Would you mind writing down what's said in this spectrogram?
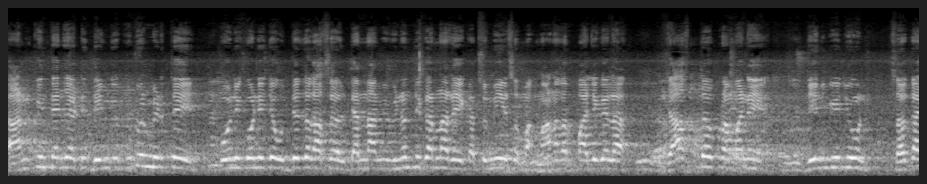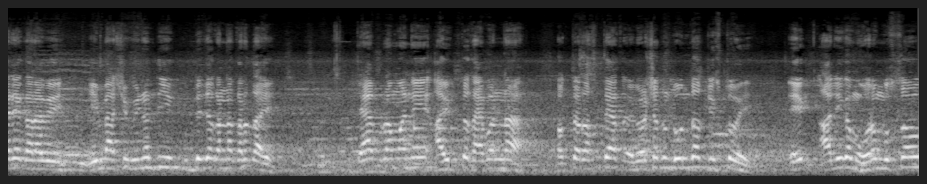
आणखीन त्यांच्यासाठी देणगी कुठून मिळते? कोणी कोणी जे उद्योजक असेल त्यांना आम्ही विनंती करणार आहे का तुम्ही स- महानगरपालिकेला जास्त प्रमाणे देणगी देऊन सहकार्य करावे ही मी अशी विनंती उद्योजकांना करत आहे. त्याप्रमाणे आयुक्त साहेबांना फक्त रस्त्यात वर्षातून दोनदाच दिसतोय. एक आली का मोहरम उत्सव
